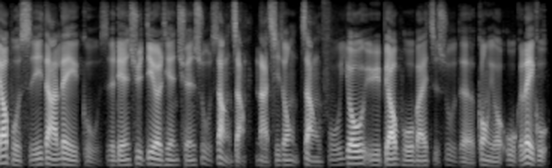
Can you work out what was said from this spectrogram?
标普十一大类股是连续第二天全数上涨，那其中涨幅优于标普五百指数的共有五个类股，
